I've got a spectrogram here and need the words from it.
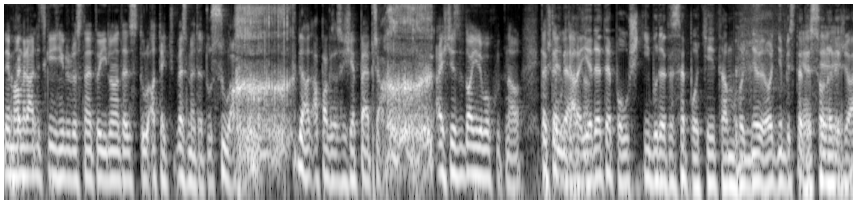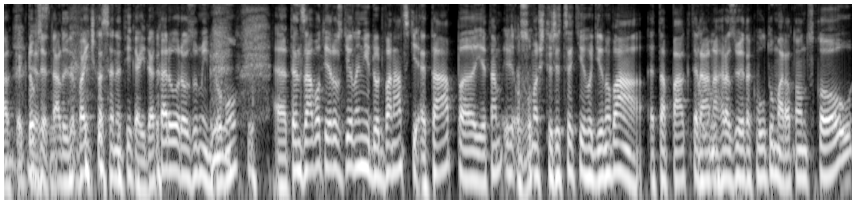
Nemám no, rád vždycky, když někdo dostane to jídlo na ten stůl a teď vezmete tu sůl a, a pak zase že pepř a, a ještě se to ani neochutnal. Tak to ale jedete pouští, budete se potit, tam hodně, hodně byste vysolili. Že? Dobře, jasný. ale vajíčka se netýkají Dakaru, rozumím tomu. Eh, ten závod je rozdělený do 12 etap, je tam i 48 hodinová etapa, která Aha. nahrazuje takovou tu maratonskou.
